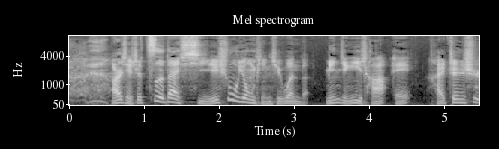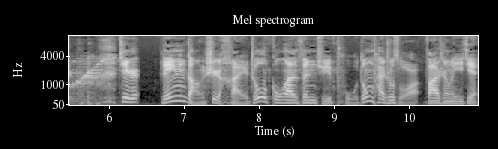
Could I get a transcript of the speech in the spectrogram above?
而且是自带洗漱用品去问的。民警一查，哎，还真是。近日，连云港市海州公安分局浦东派出所发生了一件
